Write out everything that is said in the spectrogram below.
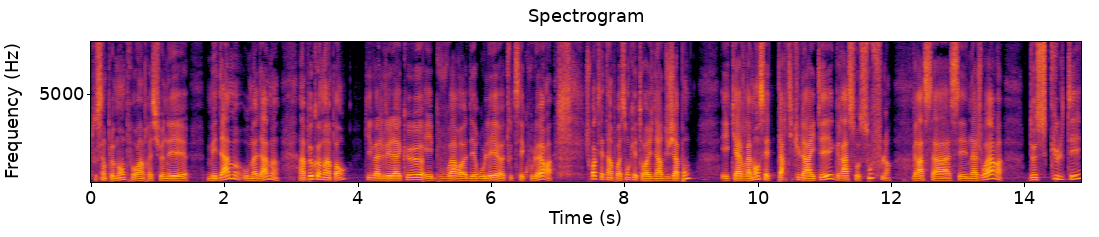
tout simplement pour impressionner mesdames ou madame, un peu comme un pan qui va lever la queue et pouvoir euh, dérouler euh, toutes ses couleurs. Je crois que c'est un poisson qui est originaire du Japon et qui a vraiment cette particularité, grâce au souffle, grâce à ses nageoires, de sculpter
